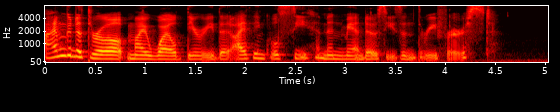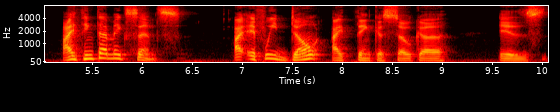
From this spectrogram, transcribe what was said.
I'm going to throw out my wild theory that I think we'll see him in Mando season three first. I think that makes sense. I, if we don't, I think Ahsoka is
